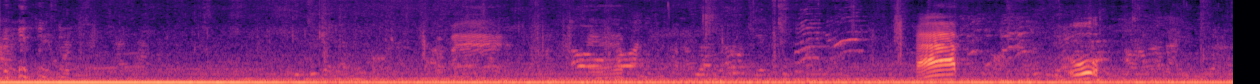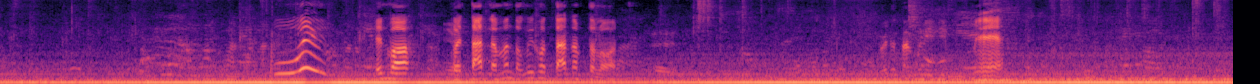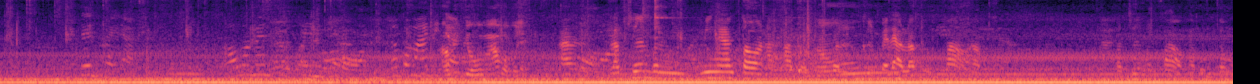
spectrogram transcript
ครับอู้อุ้ยเห็นบ่คอยตัดแล้วมันต้องมีคนตัดนํตลอด เออไว้จะตั้งไม่ดีแม่เต้นไปอะเอาว่าแม่แล้วประมาณนี้ เอา จ้ะ พี่โจมาบอกเลย อ่ารับเชิญมันมีงานต่อนะครับผมขึ้นไปแล้วรับเฝ้าครับรับเชิญมันเฝ้าครับผมต้อง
